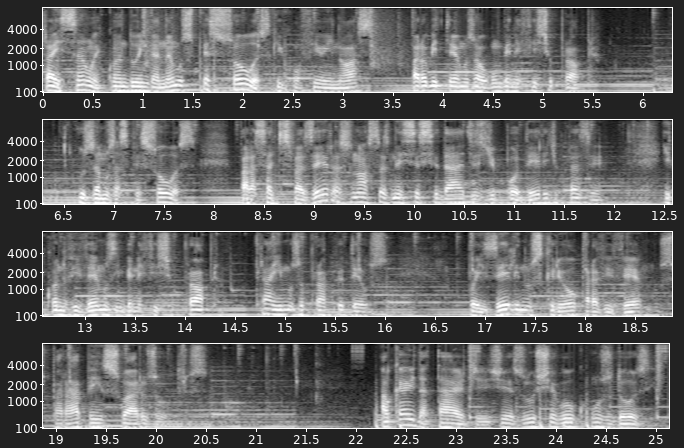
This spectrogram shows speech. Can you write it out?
Traição é quando enganamos pessoas que confiam em nós para obtermos algum benefício próprio. Usamos as pessoas para satisfazer as nossas necessidades de poder e de prazer. E quando vivemos em benefício próprio, traímos o próprio Deus, pois Ele nos criou para vivermos, para abençoar os outros. Ao cair da tarde, Jesus chegou com os doze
